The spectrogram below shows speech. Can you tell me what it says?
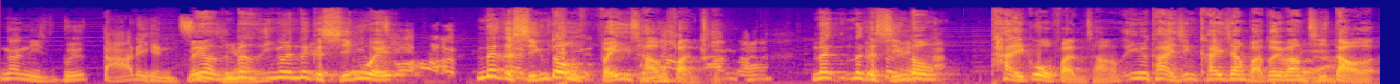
那你不是打脸？没有，不是因为那个行为，那个行动非常反常。那那个行动。太过反常，因为他已经开枪把对方击倒了，啊、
